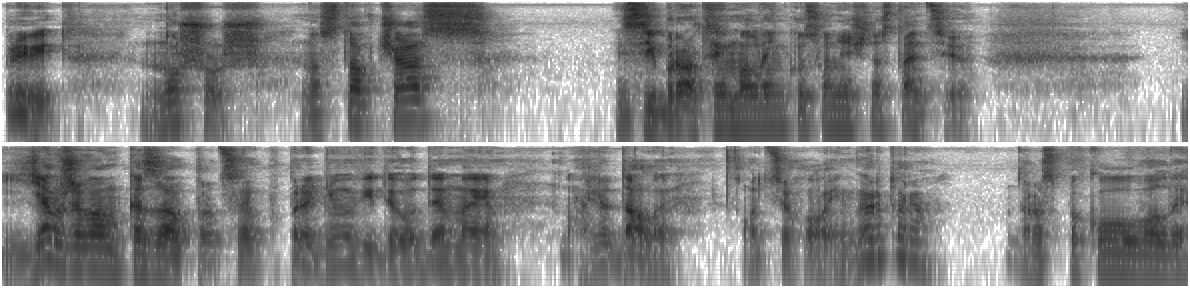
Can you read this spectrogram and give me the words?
Привіт! Ну що ж, настав час зібрати маленьку сонячну станцію. Я вже вам казав про це в попередньому відео, де ми оглядали оцього інвертора, розпаковували.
